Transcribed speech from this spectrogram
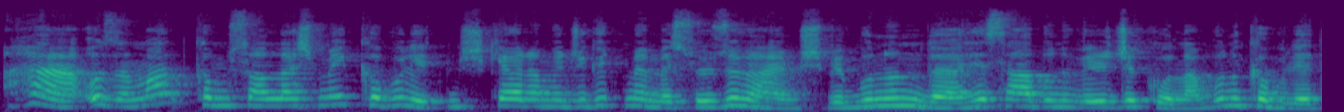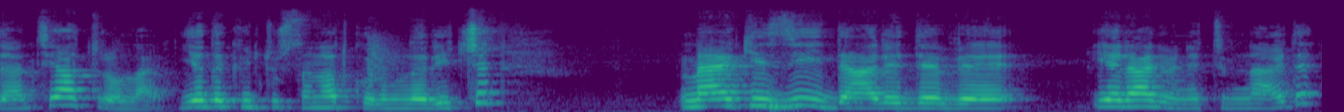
ha o zaman kamusallaşmayı kabul etmiş, kar amacı gütmeme sözü vermiş ve bunun da hesabını verecek olan, bunu kabul eden tiyatrolar ya da kültür sanat kurumları için merkezi idarede ve yerel yönetimlerde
